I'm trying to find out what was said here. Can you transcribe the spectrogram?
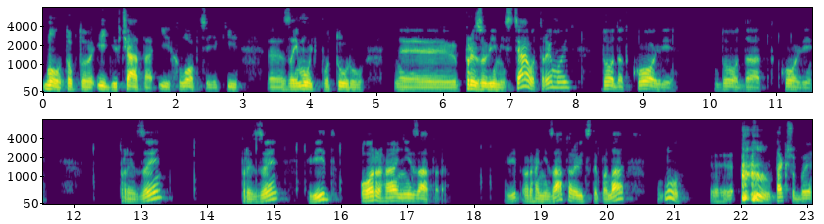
ну, тобто і дівчата, і хлопці, які е, займуть по туру призові місця, отримують додаткові додаткові призи, призи від організатора. Від організатора, від Степана. Ну, е, так, щоб е,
